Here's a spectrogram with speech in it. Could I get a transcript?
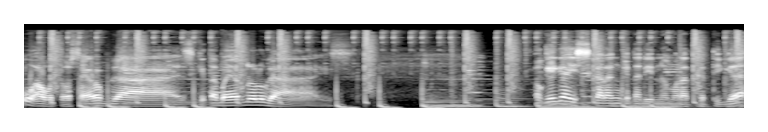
Uh auto serok guys. Kita bayar dulu guys. Oke guys sekarang kita di nomor ketiga.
